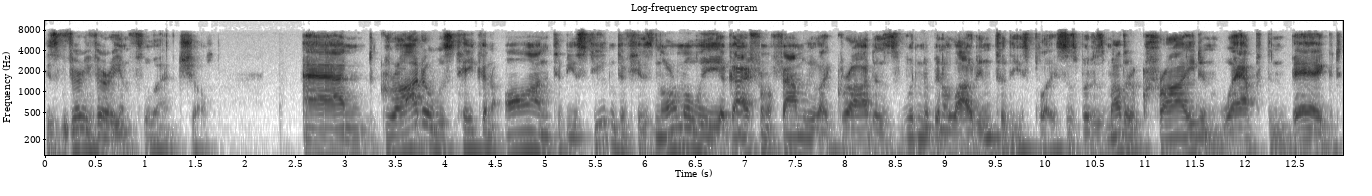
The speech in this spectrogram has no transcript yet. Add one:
He's very, very influential. And Grade was taken on to be a student of his. Normally, a guy from a family like Grade's wouldn't have been allowed into these places, but his mother cried and wept and begged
